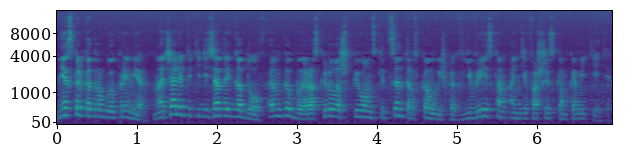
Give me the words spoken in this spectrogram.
Несколько другой пример. В начале 50-х годов МГБ раскрыла шпионский центр в кавычках в еврейском антифашистском комитете.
